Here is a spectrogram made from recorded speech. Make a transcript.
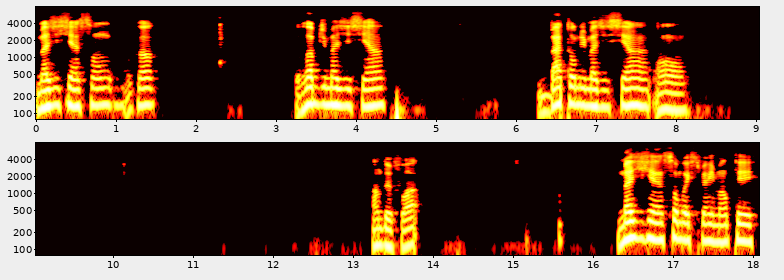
Magicien sombre, encore. Robe du magicien. Bâton du magicien en... En deux fois. Magicien sombre expérimenté.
